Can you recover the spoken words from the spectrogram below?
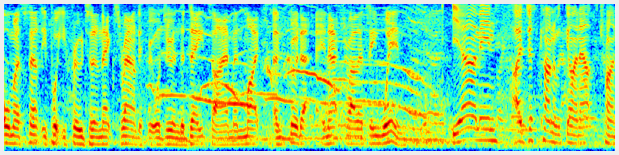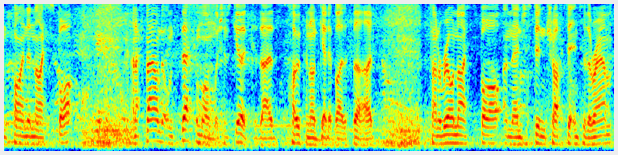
almost certainly put you through to the next round if it were during the daytime, and might and could in actuality win. Yeah, I mean, I just kind of was going out to try and find a nice spot, and I found it on the second one, which was good because I was hoping I'd get it by the third. Found a real nice spot, and then just didn't trust it into the ramp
